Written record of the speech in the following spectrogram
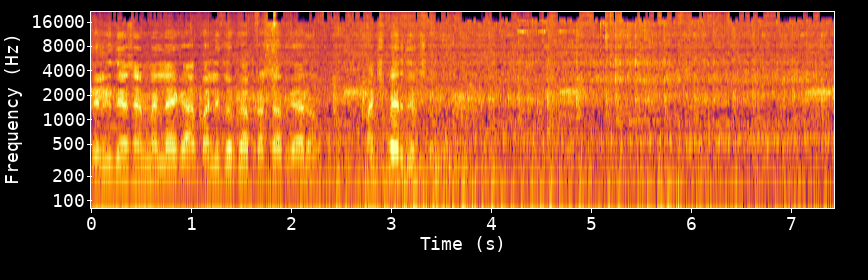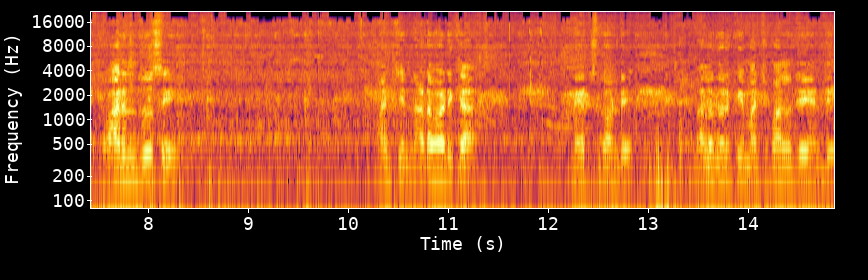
తెలుగుదేశం ఎమ్మెల్యేగా బల్లి దుర్గాప్రసాద్ గారు మంచి పేరు తెచ్చుకున్నారు వారిని చూసి మంచి నడవడిక నేర్చుకోండి. నలుగురికి మంచి పనులు చేయండి.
